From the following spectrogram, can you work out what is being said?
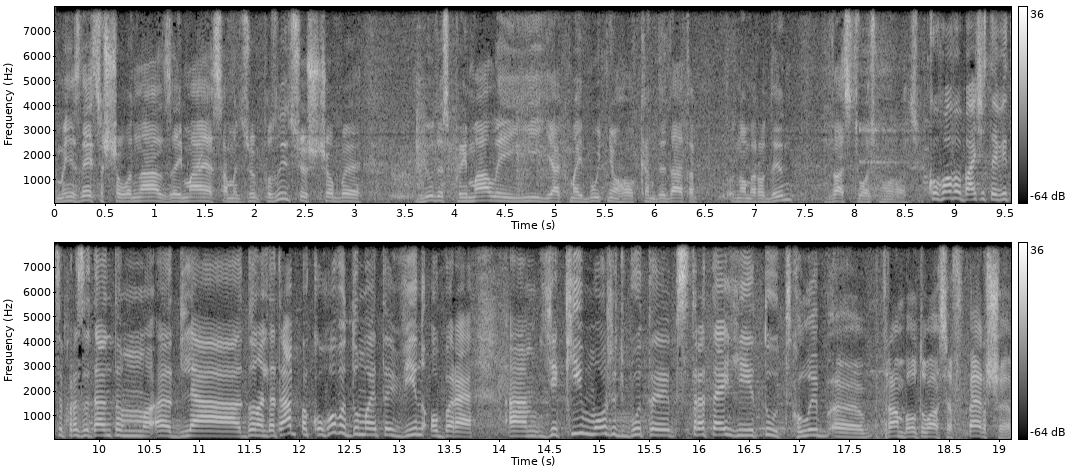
І мені здається, що вона займає саме цю позицію, щоб люди сприймали її як майбутнього кандидата номер один в 28-му році. Кого ви бачите віце-президентом е, для Дональда Трампа? Кого ви думаєте він обере? Ем, Які можуть бути стратегії тут? Коли б, е, Трамп балотувався вперше е,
